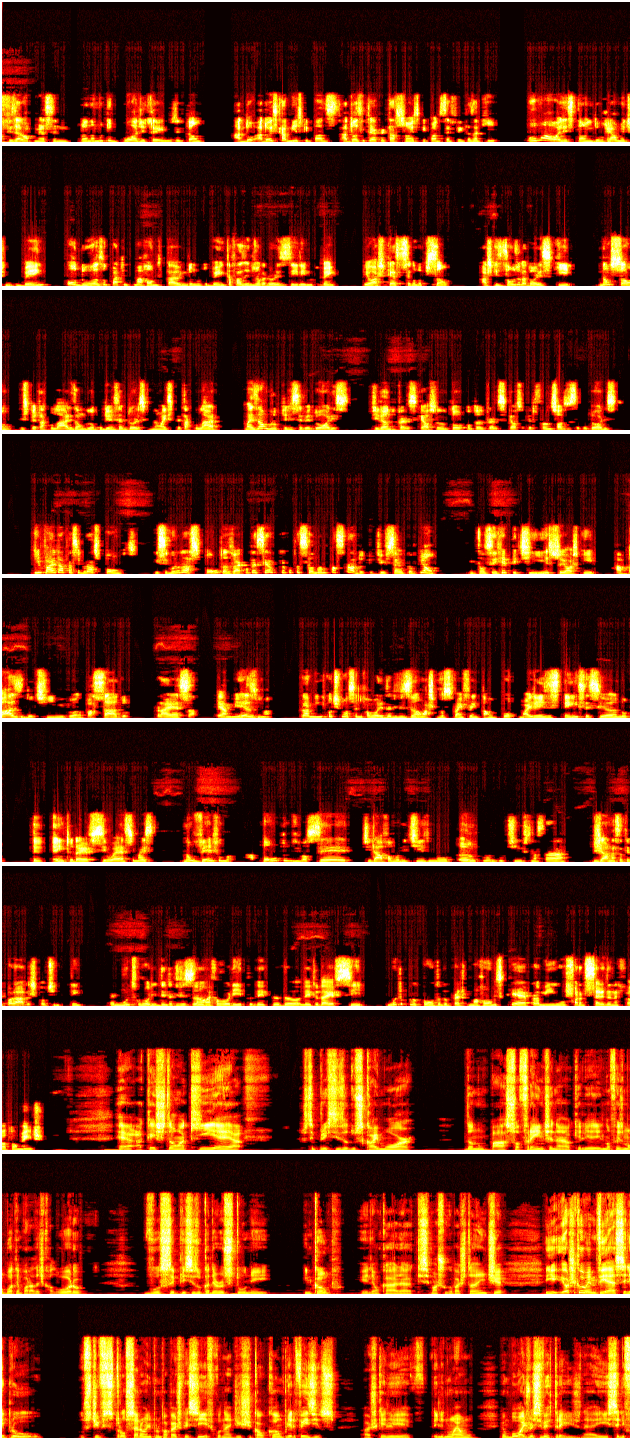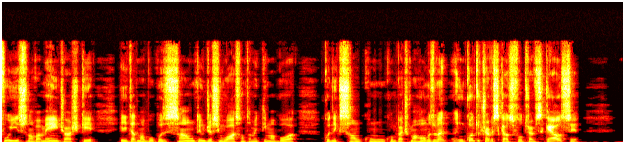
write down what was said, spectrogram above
Fizeram uma primeira semana muito boa de treinos. Então, há, do, há dois caminhos que podem. Há duas interpretações que podem ser feitas aqui. Uma, ou eles estão indo realmente muito bem, ou duas, o Patrick Mahomes está indo muito bem e está fazendo os jogadores irem muito bem. Eu acho que essa é a segunda opção. Acho que são jogadores que não são espetaculares, é um grupo de recebedores que não é espetacular, mas é um grupo de recebedores, tirando o Travis Kelce, eu não estou contando o Travis Kelce, estou falando só dos recebedores, que vai dar para segurar as pontas. E segurando as pontas, vai acontecer o que aconteceu no ano passado, que o Chiefs saiu campeão. Então, se repetir isso, eu acho que a base do time do ano passado para essa é a mesma, para mim continua sendo favorito da divisão. Acho que você vai enfrentar um pouco mais de resistência esse ano dentro da FC West, mas não vejo a ponto de você tirar o favoritismo amplo do Chiefs nessa, já nessa temporada. Acho que o time tem, é muito favorito dentro da divisão, é favorito dentro, do, dentro da FC, muito por conta do Patrick Mahomes, que é, para mim, o fora de série da NFL atualmente. É, a questão aqui é você precisa do Sky Moore dando um passo à frente, né? Que ele, ele não fez uma boa temporada de calouro. Você precisa do Kader Stone em campo. Ele é um cara que se machuca bastante. E eu acho que o MVS, ele pro. Os Chiefs trouxeram ele para um papel específico, né? De esticar o campo e ele fez isso. Eu acho que ele. Ele não é um. É um bom wide receiver 3, né? E se ele for isso novamente, eu acho que ele tá numa boa posição. Tem o Justin Watson também que tem uma boa conexão com, com o Patrick Mahomes. Mas enquanto o Travis Kelsey for o Travis Kelsey,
